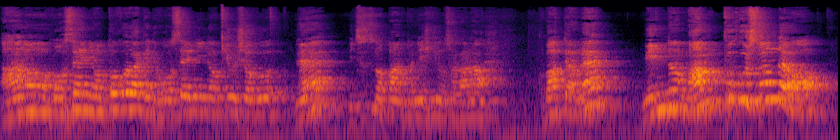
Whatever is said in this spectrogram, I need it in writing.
あの5000人男だけで5000人の給食ね？5つのパンと2匹の魚。配ったよね？みんな満腹したんだよ。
